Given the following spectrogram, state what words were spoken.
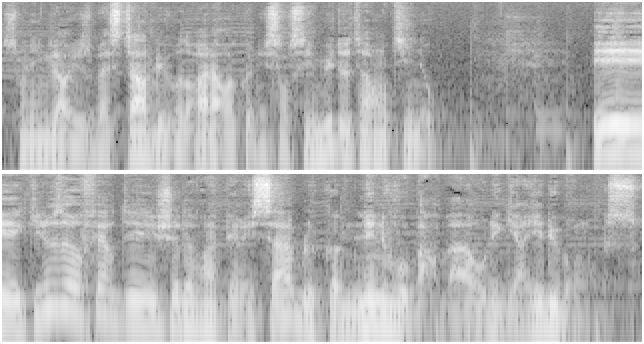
Son Inglorious Bastard lui vaudra la reconnaissance émue de Tarantino. et qui nous a offert des chefs-d'œuvre impérissables comme Les Nouveaux Barbares ou Les Guerriers du Bronx.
